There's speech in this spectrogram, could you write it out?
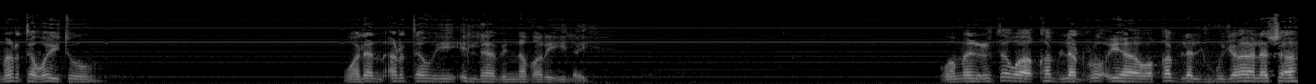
ما ارتويت ولن أرتوي إلا بالنظر إليه. ومن ارتوى قبل الرؤيا وقبل المجالسة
